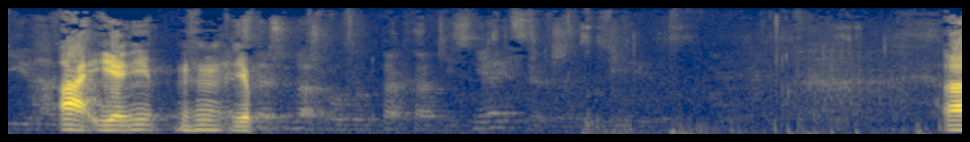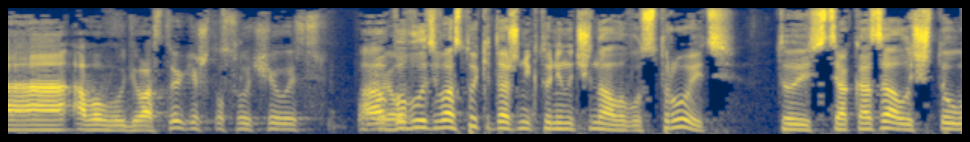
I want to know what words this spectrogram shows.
И А, и они… они я- сказали, что да, что вот так-то объясняется это. И А, а во Владивостоке что случилось? А Павел? во Владивостоке даже никто не начинал его строить. То есть оказалось, что у,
